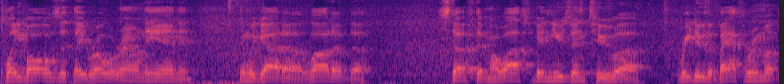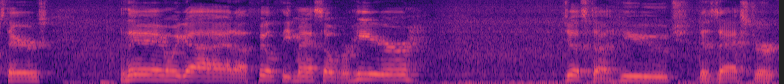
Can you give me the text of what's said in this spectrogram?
play balls that they roll around in and then we got a lot of the stuff that my wife's been using to uh, redo the bathroom upstairs. And then we got a filthy mess over here. Just a huge disaster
